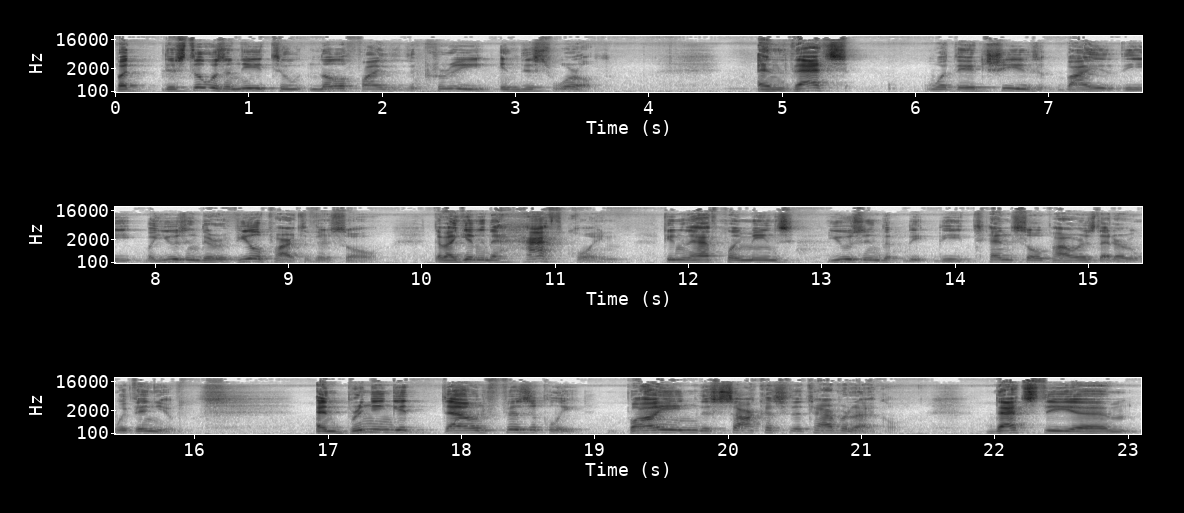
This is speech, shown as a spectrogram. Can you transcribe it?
But there still was a need to nullify the decree in this world. And that's what they achieved by the by using the reveal part of their soul. That by giving the half coin, giving the half coin means using the, the, the ten soul powers that are within you. And bringing it down physically, buying the sockets for the tabernacle. That's the um,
